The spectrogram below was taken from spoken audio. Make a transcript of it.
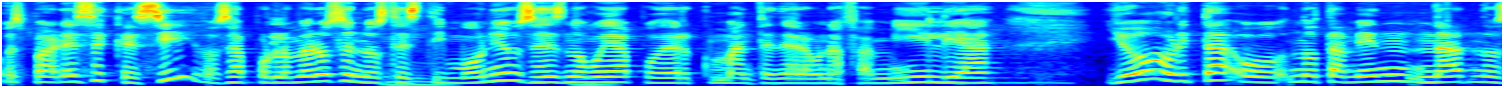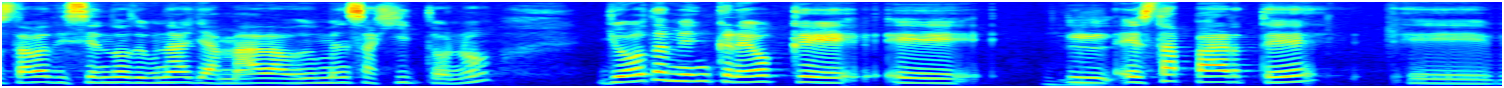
Pues parece que sí, o sea, por lo menos en los testimonios es no voy a poder mantener a una familia. Yo ahorita, o no, también Nat nos estaba diciendo de una llamada o de un mensajito, ¿no? Yo también creo que eh, esta parte eh,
